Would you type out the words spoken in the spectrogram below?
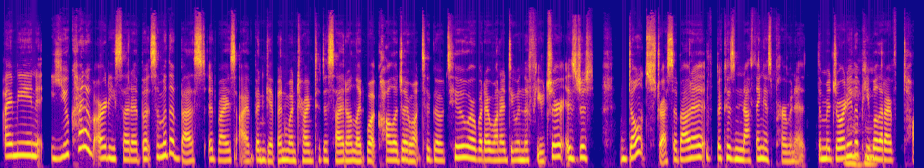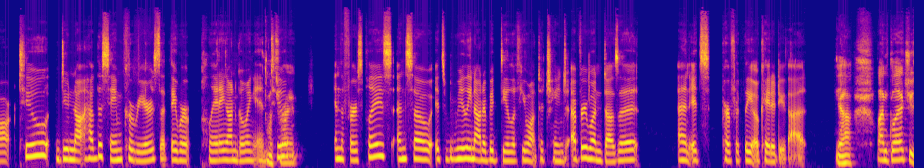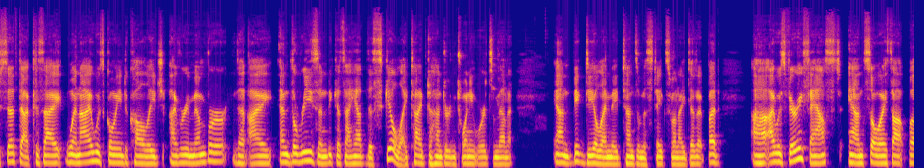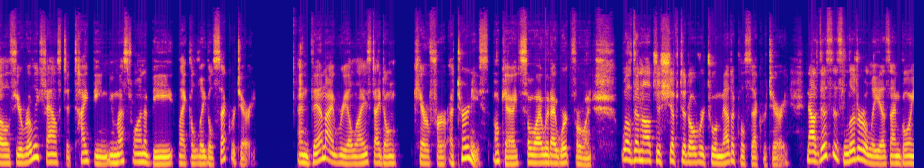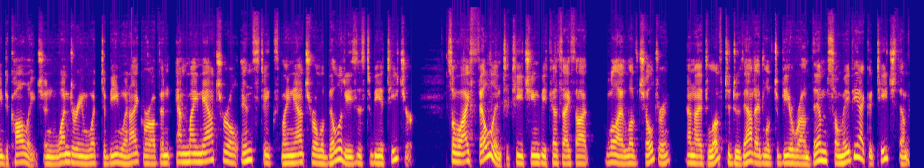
I mean, you kind of already said it, but some of the best advice I've been given when trying to decide on like what college I want to go to or what I want to do in the future is just don't stress about it because nothing is permanent. The majority mm-hmm. of the mm-hmm. people that I've talked to do not have the same careers that they were planning on going into. Right. In the first place. And so it's really not a big deal if you want to change. Everyone does it, and it's perfectly okay to do that. Yeah. Well, I'm glad you said that because I, when I was going to college, I remember that I, and the reason because I had the skill, I typed 120 words a minute and big deal. I made tons of mistakes when I did it, but uh, I was very fast. And so I thought, well, if you're really fast at typing, you must want to be like a legal secretary. And then I realized I don't care for attorneys. Okay, so why would I work for one? Well, then I'll just shift it over to a medical secretary. Now, this is literally as I'm going to college and wondering what to be when I grow up. And, and my natural instincts, my natural abilities is to be a teacher. So I fell into teaching because I thought, well, I love children and I'd love to do that. I'd love to be around them. So maybe I could teach them.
